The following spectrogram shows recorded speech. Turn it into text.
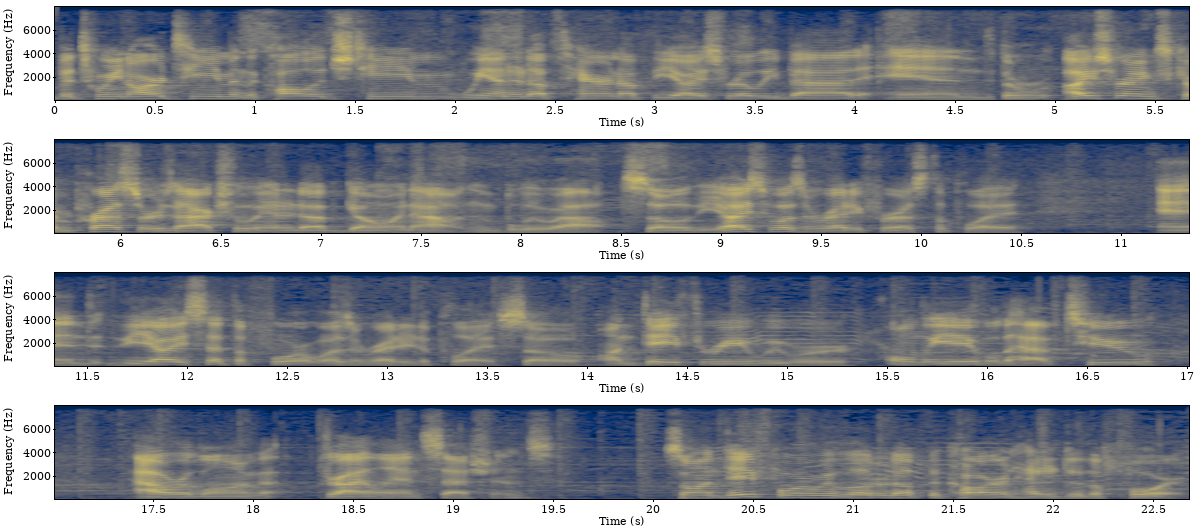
between our team and the college team, we ended up tearing up the ice really bad, and the ice rink's compressors actually ended up going out and blew out. So, the ice wasn't ready for us to play, and the ice at the fort wasn't ready to play. So, on day three, we were only able to have two hour long dry land sessions. So on day four, we loaded up the car and headed to the fort.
